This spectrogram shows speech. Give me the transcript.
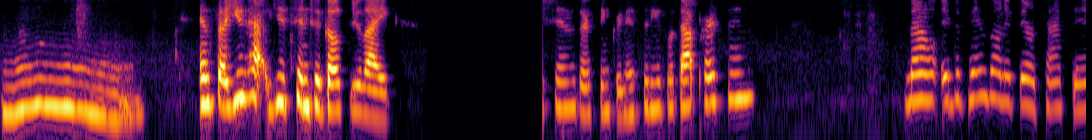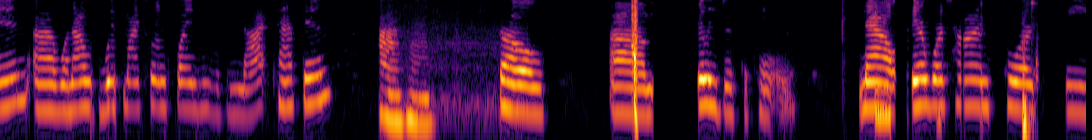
Mm. And so you have you tend to go through like or synchronicities with that person. Now it depends on if they're tapped in. Uh, when I was with my twin flame, he was not tapped in. Mm-hmm. So, um, really just depends. Now there were times towards the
